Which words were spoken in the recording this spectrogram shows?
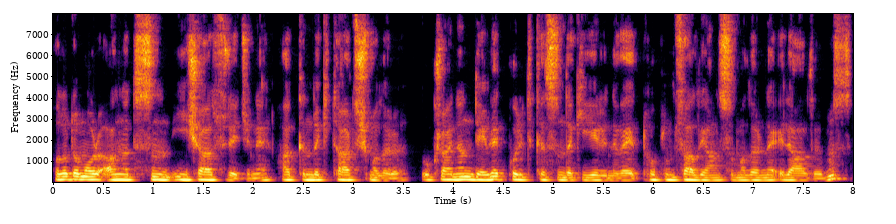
Holodomor anlatısının inşa sürecini, hakkındaki tartışmaları, Ukrayna'nın devlet politikasındaki yerini ve toplumsal yansımalarını ele aldığımız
